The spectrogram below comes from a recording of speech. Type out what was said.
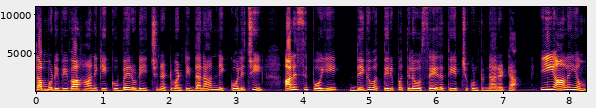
తమ్ముడి వివాహానికి కుబేరుడి ఇచ్చినటువంటి ధనాన్ని కొలిచి అలసిపోయి దిగువ తిరుపతిలో సేద తీర్చుకుంటున్నారట. ఈ ఆలయం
